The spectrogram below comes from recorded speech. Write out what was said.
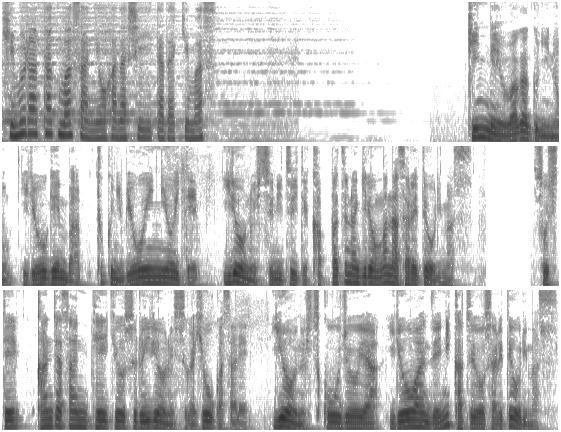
木村拓磨さんにお話しいただきます。近年我が国の医療現場特に病院において医療の質について活発な議論がなされております。そして患者さんに提供する医療の質が評価され医療の質向上や医療安全に活用されております。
